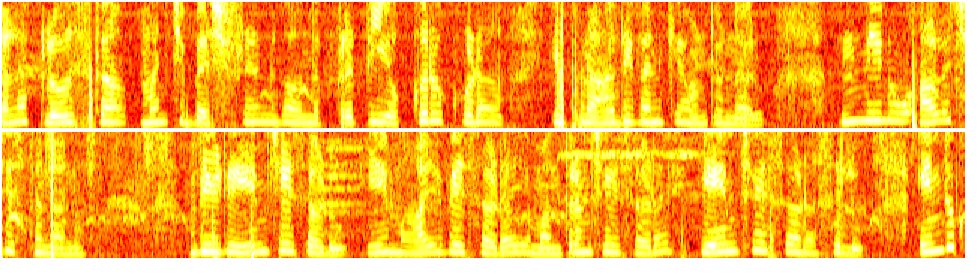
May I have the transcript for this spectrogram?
చాలా క్లోజ్గా మంచి బెస్ట్ ఫ్రెండ్గా ఉన్న ప్రతి ఒక్కరూ కూడా ఇప్పుడు ఆది వెనకే ఉంటున్నారు. నేను ఆలోచిస్తున్నాను. వీడు ఏం చేశాడు? ఏ మాయ వేశాడా? ఏ మంత్రం చేశాడా? ఏం చేశాడు అసలు? ఎందుకు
